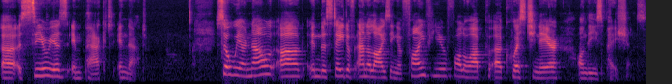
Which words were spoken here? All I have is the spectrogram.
uh, a serious impact in that. So we are now uh, in the state of analyzing a five-year follow-up uh, questionnaire on these patients.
